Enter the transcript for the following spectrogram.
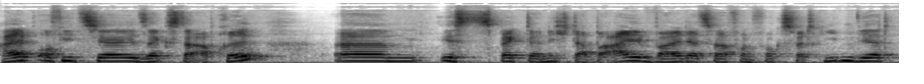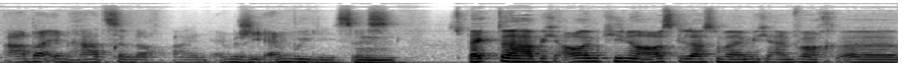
halboffiziell 6. April, ähm, ist Spectre nicht dabei, weil der zwar von Fox vertrieben wird, aber im Herzen noch ein MGM-Release ist. Spectre habe ich auch im Kino ausgelassen, weil mich einfach äh,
